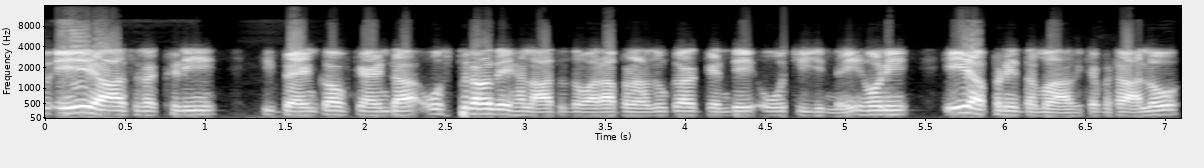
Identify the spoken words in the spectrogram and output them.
ਸੋ ਇਹ ਆਸ ਰੱਖਣੀ ਕਿ ਬੈਂਕ ਆਫ ਕੈਨੇਡਾ ਉਸ ਤਰ੍ਹਾਂ ਦੇ ਹਾਲਾਤ ਦੁਬਾਰਾ ਬਣਾ ਦੂਗਾ ਕਹਿੰਦੇ ਉਹ ਚੀਜ਼ ਨਹੀਂ ਹੋਣੀ। ਇਹ ਆਪਣੇ ਦਿਮਾਗ 'ਚ ਬਿਠਾ ਲਓ।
